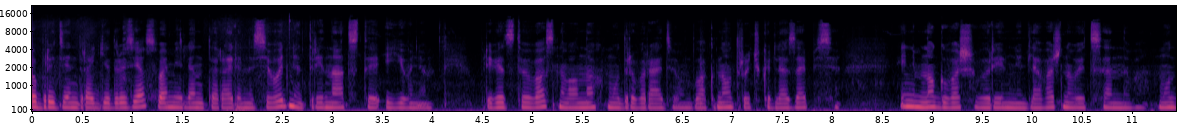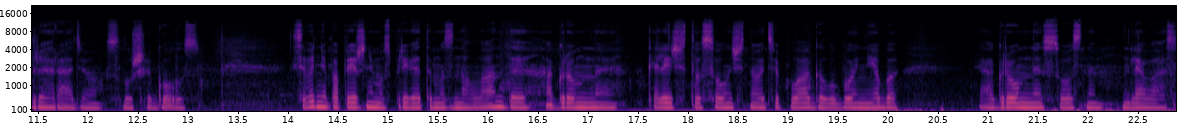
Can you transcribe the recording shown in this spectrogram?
Добрый день, дорогие друзья, с вами Елена Тарарина. Сегодня 13 июня. Приветствую вас на волнах Мудрого Радио. Блокнот, ручка для записи и немного вашего времени для важного и ценного. Мудрое Радио. Слушай голос. Сегодня по-прежнему с приветом из Наланды. Огромное количество солнечного тепла, голубое небо и огромные сосны для вас.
